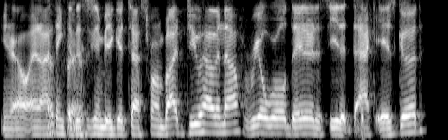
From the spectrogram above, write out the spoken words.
you know, and I That's think fair. that this is going to be a good test for him, but I do have enough real world data to see that Dak is good.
